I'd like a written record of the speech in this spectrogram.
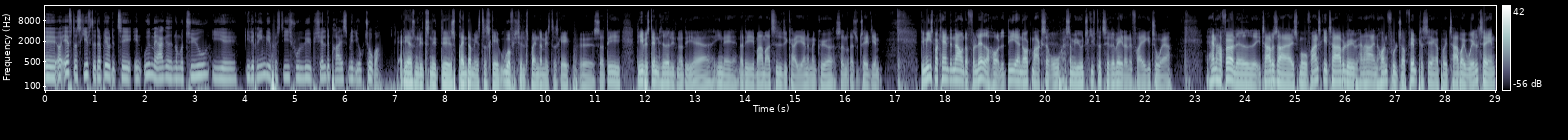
Øh, og efter skiftet, der blev det til en udmærket nummer 20 i, øh, i det rimelige prestigefulde løb Scheldepreis midt i oktober. Ja, det er sådan lidt sådan et øh, sprintermesterskab, uofficielt sprintermesterskab. Øh, så det, det er bestemt hederligt, når det er en af, når det er meget, meget tidligt i karrieren, at man kører sådan et resultat hjem. Det mest markante navn, der forlader holdet, det er nok Marc Sarro, som i øvrigt skifter til rivalerne fra AG2R. Han har før lavet etappesejre i små franske etabeløb. Han har en håndfuld top 5 placeringer på etapper i Vueltaen.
